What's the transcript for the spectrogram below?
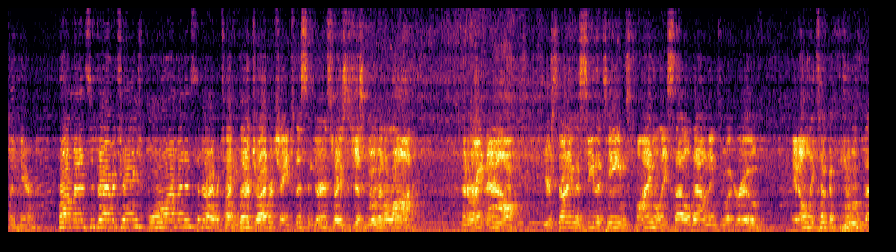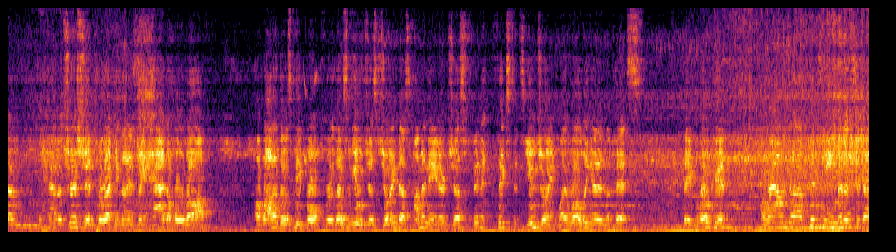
Little bit of refreshment here, Four minutes to driver change. Four minutes to driver our change. third driver change. This endurance race is just moving along, and right now you're starting to see the teams finally settle down into a groove. It only took a few of them to have attrition to recognize they had to hold off. A lot of those people, for those of you who just joined us, Huminator just fin- fixed its U-joint by welding it in the pits. They broke it around uh, 15 minutes ago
